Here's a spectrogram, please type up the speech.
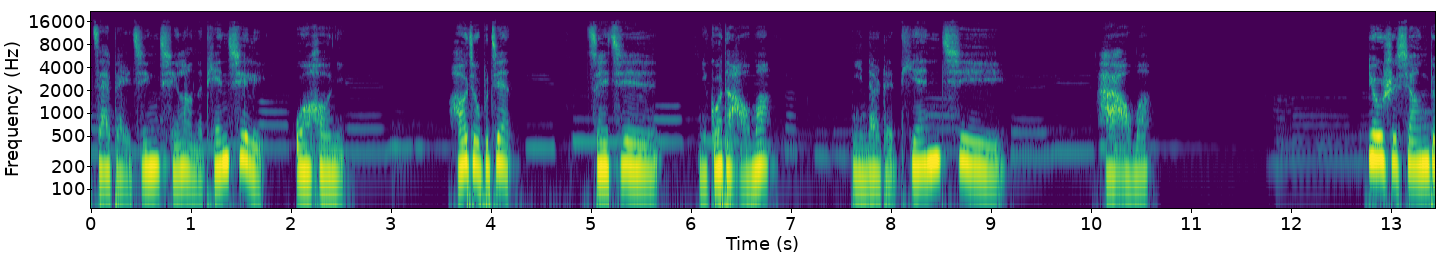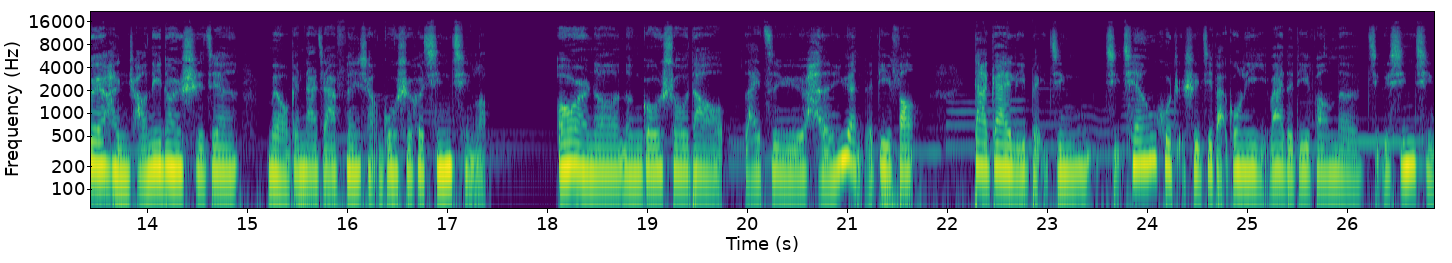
在北京晴朗的天气里问候你。好久不见，最近你过得好吗？你那儿的天气还好吗？ 又是相对很长的一段时间没有跟大家分享故事和心情了，偶尔呢能够收到来自于很远的地方。大概离北京几千或者是几百公里以外的地方的几个心情，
